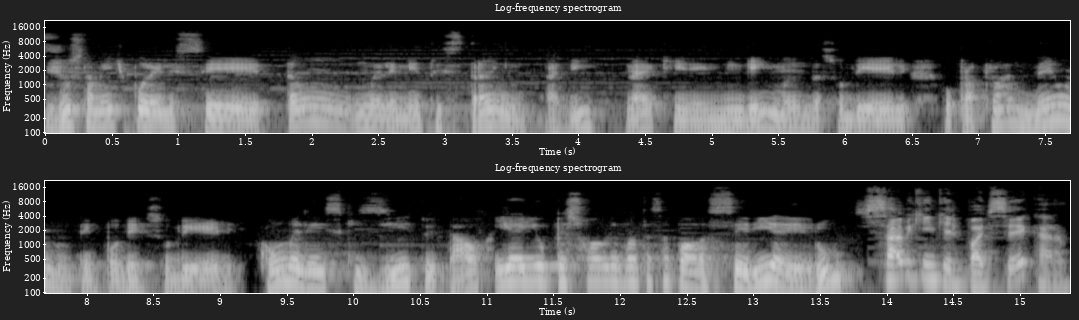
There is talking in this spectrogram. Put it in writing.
justamente por ele ser tão um elemento estranho ali, né, que ninguém manda sobre ele, o próprio anel não tem poder sobre ele, como ele é esquisito e tal. E aí o pessoal levanta essa bola, seria Eru? Sabe quem que ele pode ser, cara?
